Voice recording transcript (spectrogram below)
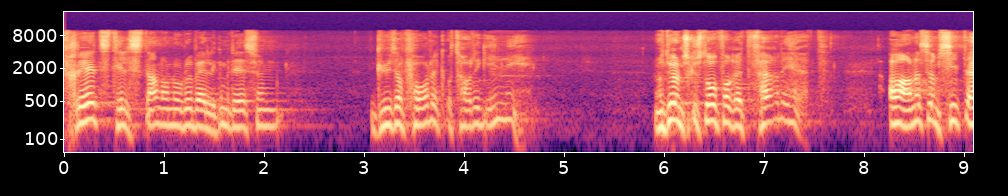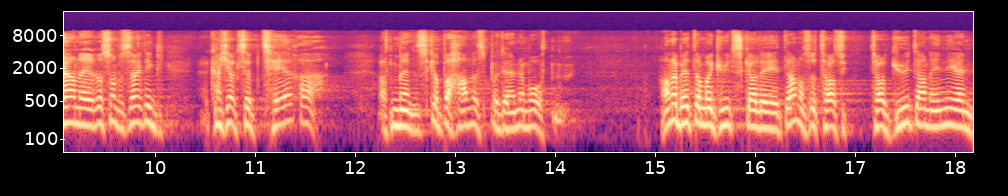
fredstilstander når du velger med det som Gud har for deg og tar deg inn i. Når du ønsker å stå for rettferdighet. Arne som sitter her nede, som har sagt jeg kan ikke akseptere at mennesker behandles på denne måten. Han har bedt om at Gud skal lede han, og så tar, tar Gud han inn i en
